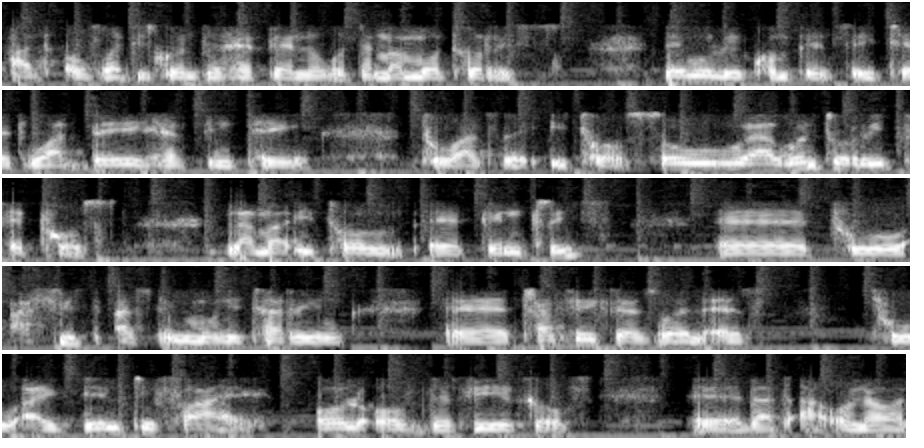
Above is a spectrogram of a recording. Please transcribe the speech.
part of what is going to happen with the motorists they will be compensated what they have been paying towards the e-toll. So we are going to repurpose Lama e-toll uh, gantries uh, to assist us in monitoring uh, traffic as well as to identify all of the vehicles uh, that are on our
